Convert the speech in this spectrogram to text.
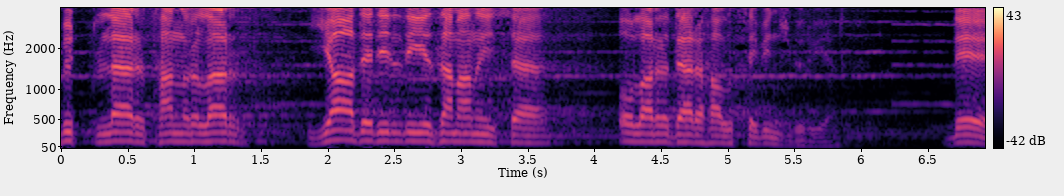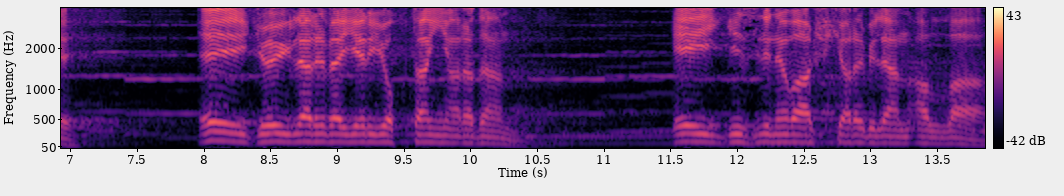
bütlər, tanrılar yad edildiyi zamanı isə onları dərhal sevinc bürüyər. De, ey göyləri və yeri yoxdan yaradan, Ey gizlini və aşkarı bilən Allah!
